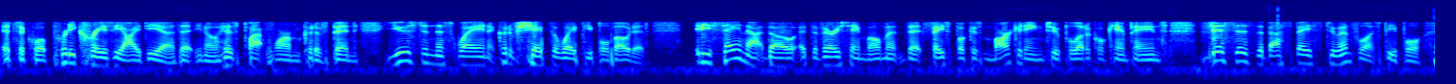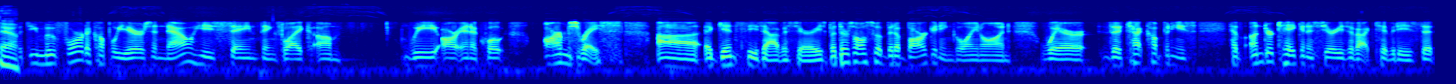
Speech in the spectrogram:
it's a quote pretty crazy idea that you know his platform could have been used in this way and it could have shaped the way people voted. And he's saying that though at the very same moment that Facebook is marketing to political campaigns, this is the best space to influence people. Yeah. But do you move forward a couple years and now he's saying things like, um, we are in a quote arms race uh, against these adversaries, but there's also a bit of bargaining going on where the tech companies have undertaken a series of activities that,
